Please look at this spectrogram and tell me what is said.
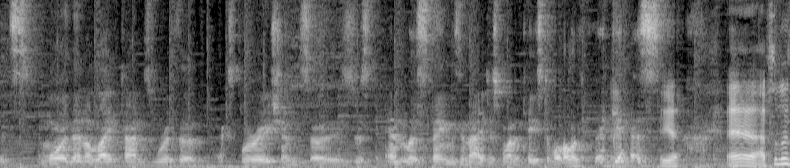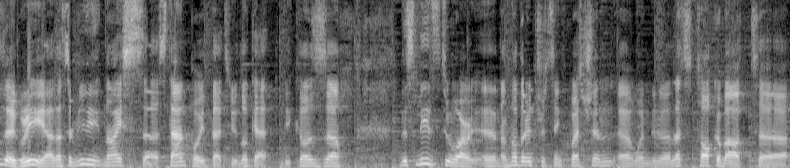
it's more than a lifetime's worth of exploration. So it's just endless things, and I just want a taste of all of it, I guess. Yeah, uh, absolutely agree. Yeah, that's a really nice uh, standpoint that you look at because uh, this leads to our another interesting question. Uh, when uh, let's talk about. Uh,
